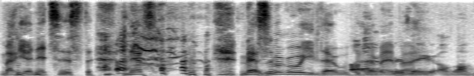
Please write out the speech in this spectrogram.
Marionnettiste. Merci. Merci beaucoup, Yves Daou. Au revoir.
